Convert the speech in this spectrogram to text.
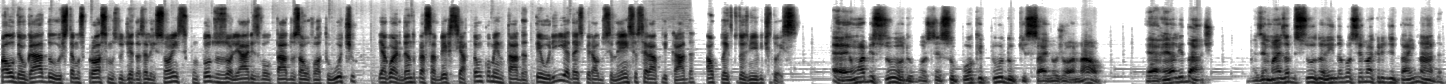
Paulo Delgado, estamos próximos do dia das eleições, com todos os olhares voltados ao voto útil e aguardando para saber se a tão comentada teoria da espiral do silêncio será aplicada ao pleito de 2022. É, é um absurdo você supor que tudo que sai no jornal é a realidade. Mas é mais absurdo ainda você não acreditar em nada.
